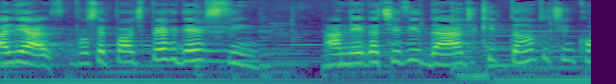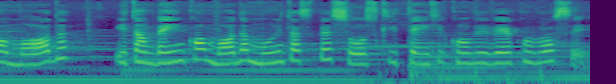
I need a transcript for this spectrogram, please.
Aliás, você pode perder sim a negatividade que tanto te incomoda e também incomoda muitas pessoas que têm que conviver com você.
